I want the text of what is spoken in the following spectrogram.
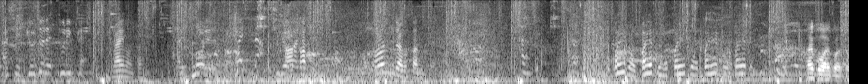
다시 교전에 돌입해. 라인 온다. 아 까비 떨어진 줄 알고 쐈는데 오빠 해봐 오빠 해봐 오빠 해봐 오빠 해봐 오빠 해봐 아이고, 아이고, 아이고.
